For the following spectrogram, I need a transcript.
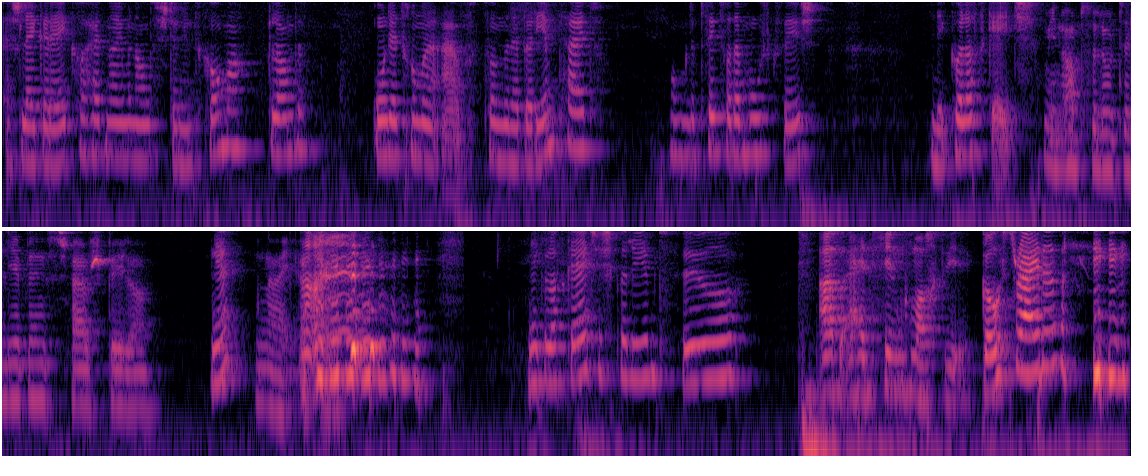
eine Schlägerei hatte, noch jemand anderes, ist dann ins Koma gelandet. Und jetzt kommen wir auf zu einer Berühmtheit, um den Besitz von dem Haus war. Nicolas Cage. Mein absoluter Lieblingsschauspieler. Ja? Nein. Ah. Nicolas Cage ist berühmt für. Also er hat Filme gemacht wie Ghost Rider.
